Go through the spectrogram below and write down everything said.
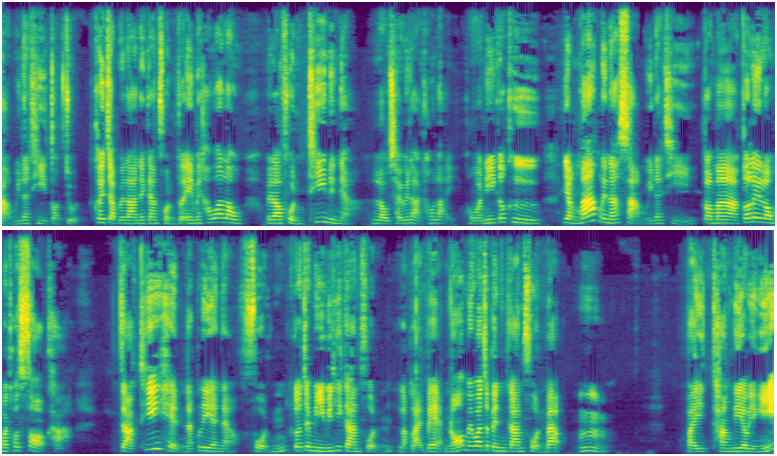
3 วินาทีต่อจุด เคยจับเวลาในการฝนตัวเองไหมคะว่าเราเวลาฝนที่หนึ่งเนี่ยเราใช้เวลาเท่าไหร่ ของวันนี้ก็คืออย่างมากเลยนะ 3 วินาที ต่อมาก็เลยลองมาทดสอบค่ะ จากที่เห็นนักเรียนเนี่ยฝนก็จะมีวิธีการฝนหลากหลายแบบเนาะไม่ว่าจะเป็นการฝนแบบ อืม ไปทางเดียวอย่างนี้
